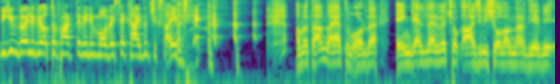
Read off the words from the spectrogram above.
Bir gün böyle bir otoparkta benim mobese kaydım çıksa ayıp değil ama tamam da hayatım orada engelliler ve çok acil işi olanlar diye bir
